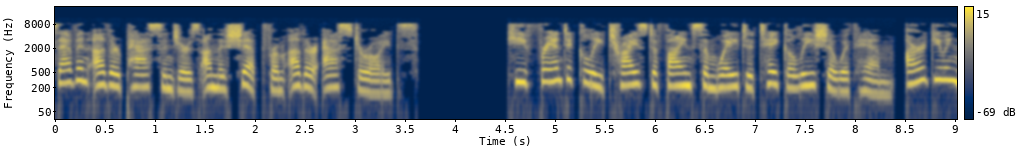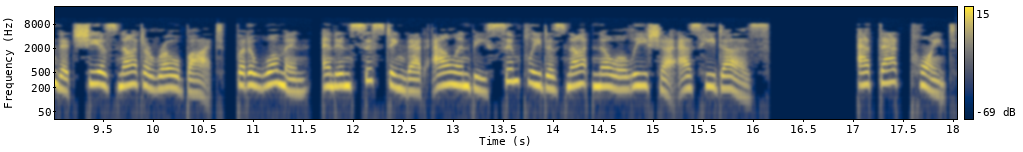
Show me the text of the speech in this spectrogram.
seven other passengers on the ship from other asteroids. He frantically tries to find some way to take Alicia with him, arguing that she is not a robot, but a woman, and insisting that Allenby simply does not know Alicia as he does. At that point,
